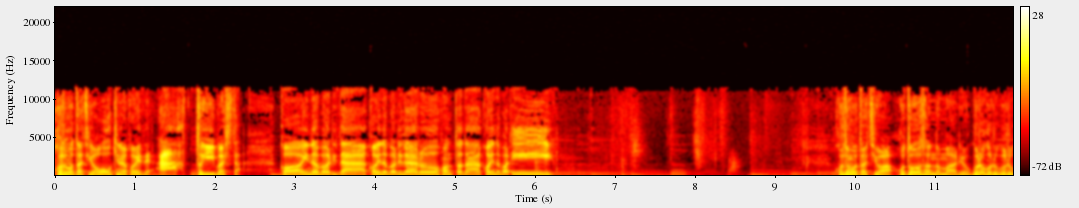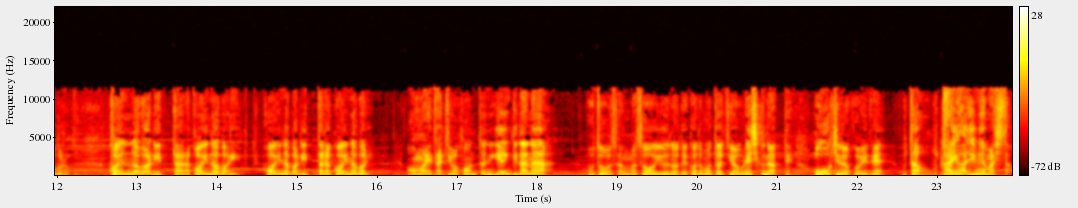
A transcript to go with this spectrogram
子供たちが大きな声で「あーっ!」と言いました。鯉のぼりだ鯉のぼりがある。本当だ鯉のぼり!」子供たちはお父さんの周りをぐるぐるぐるぐる。鯉のぼり行ったら鯉のぼり。鯉のぼり行ったら鯉のぼり。お前たちは本当に元気だな。お父さんがそう言うので子供たちは嬉しくなって大きな声で歌を歌い始めました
